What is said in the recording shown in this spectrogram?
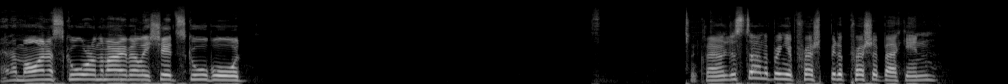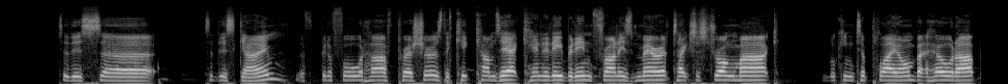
And a minor score on the Murray Valley Shed scoreboard. McLaren just starting to bring a bit of pressure back in. to this uh, to this game. A bit of forward half pressure as the kick comes out. Kennedy, but in front is Merritt. Takes a strong mark, looking to play on, but held up.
